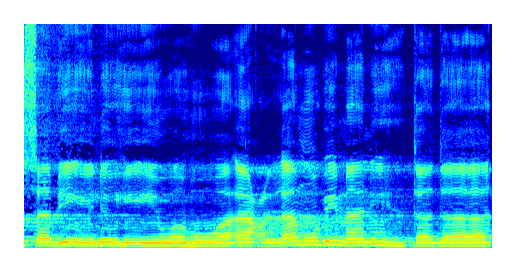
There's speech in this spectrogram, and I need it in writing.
سبيله وهو أعلم بمن اهتدى.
